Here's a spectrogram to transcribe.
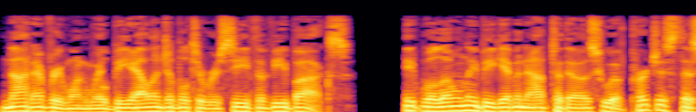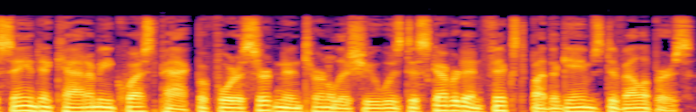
not everyone will be eligible to receive the V-Bucks. It will only be given out to those who have purchased the Saint Academy Quest Pack before a certain internal issue was discovered and fixed by the game's developers.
